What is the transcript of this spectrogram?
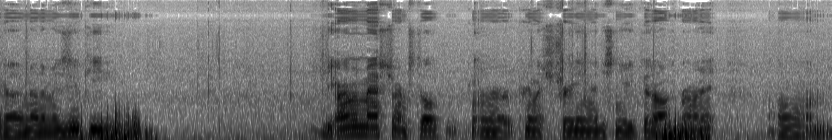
I got another Mezuki. The Armor Master I'm still uh, pretty much trading. I just need a good offer on it. Um,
